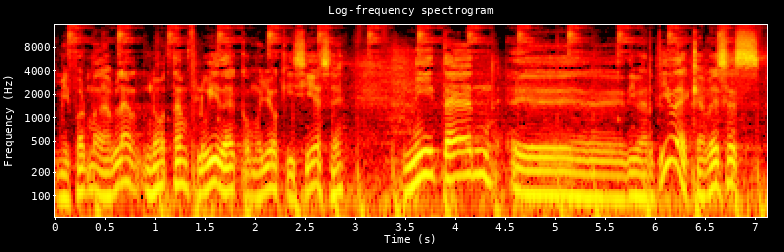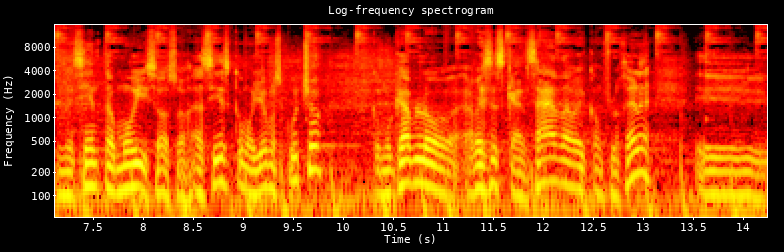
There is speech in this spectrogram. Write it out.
mi forma de hablar, no tan fluida como yo quisiese, ni tan eh, divertida que a veces me siento muy soso. Así es como yo me escucho, como que hablo a veces cansado y con flojera. Eh,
